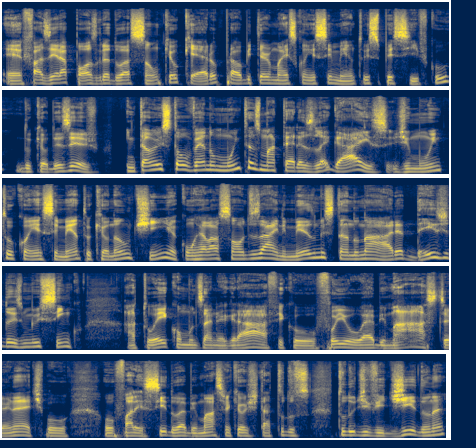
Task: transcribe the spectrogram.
é, fazer a pós-graduação que eu quero para obter mais conhecimento específico do que eu desejo. Então eu estou vendo muitas matérias legais de muito conhecimento que eu não tinha com relação ao design, mesmo estando na área desde 2005. Atuei como designer gráfico, fui o webmaster, né? Tipo, o falecido webmaster que hoje está tudo, tudo dividido, né?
